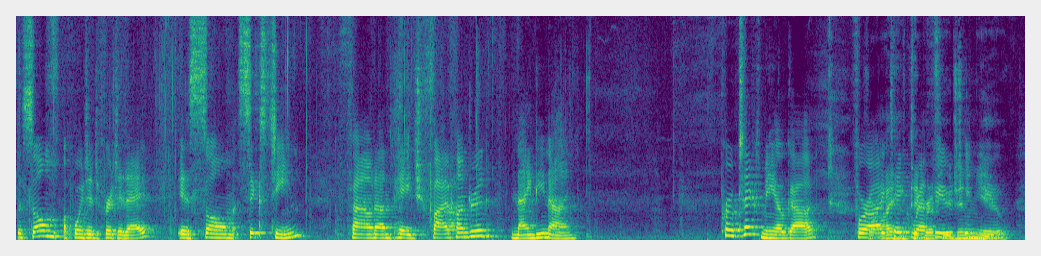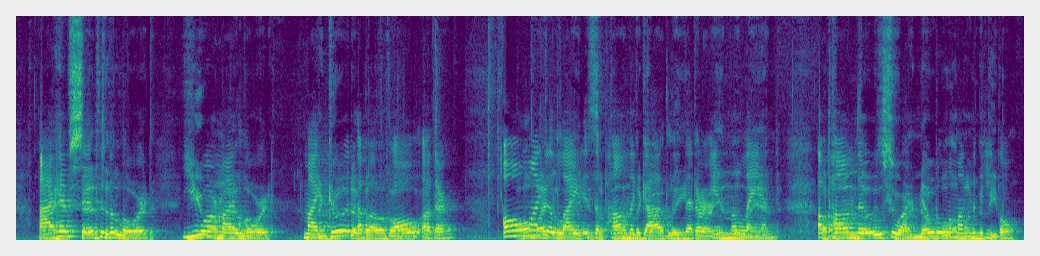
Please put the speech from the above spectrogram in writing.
The psalm appointed for today is Psalm 16, found on page 599. Protect me, O God, for, for I, I take, refuge, refuge in you. I have said to the Lord, You are my Lord, my good above all other. All my delight is upon the godly that are in the land, upon those who are noble among the people.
